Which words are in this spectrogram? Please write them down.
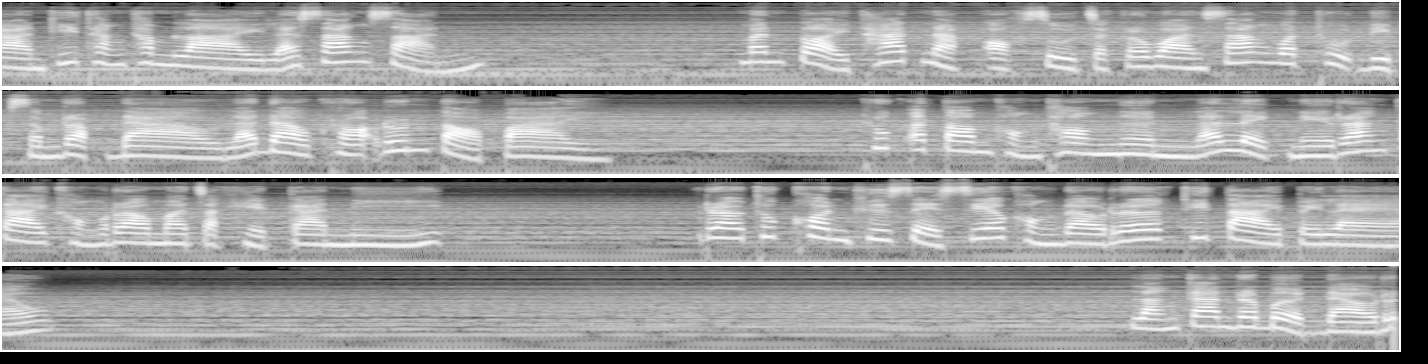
การณ์ที่ทั้งทำลายและสร้างสรรค์ มันปล่อยธาตุหนักออกสู่จักรวาลสร้างวัตถุดิบสำหรับดาวและดาวเคราะห์รุ่นต่อไป ทุกอะตอมของทองเงินและเหล็กในร่างกายของเรามาจากเหตุการณ์นี้ เราทุกคนคือเศษเสี้ยวของดาวฤกษ์ที่ตายไปแล้วหลังการระเบิดดาวฤ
